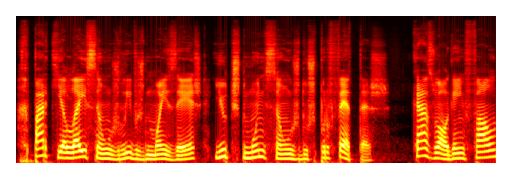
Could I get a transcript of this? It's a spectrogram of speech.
Repare que a lei são os livros de Moisés e o testemunho são os dos profetas. Caso alguém fale,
